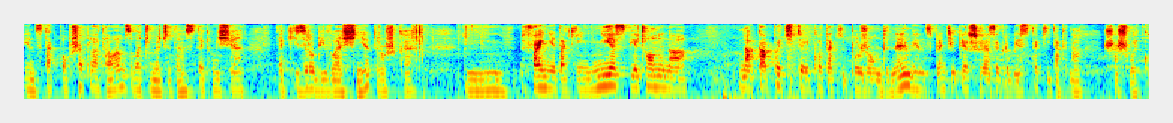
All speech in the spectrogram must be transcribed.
więc tak poprzeplatałam. Zobaczymy, czy ten stek mi się taki zrobi właśnie troszkę mm, fajnie taki niespieczony na, na kapeć, tylko taki porządny, więc będzie pierwszy raz, jak robię steki tak na szaszłyku.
